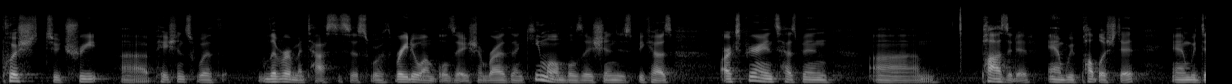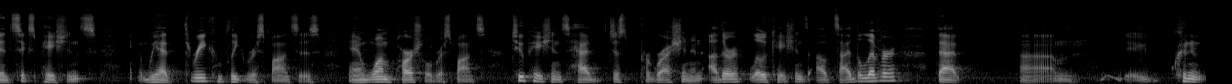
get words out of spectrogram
push to treat uh, patients with liver metastasis with radioembolization rather than chemoembolization is because our experience has been um, positive and we've published it and we did six patients. We had three complete responses and one partial response. Two patients had just progression in other locations outside the liver that um, couldn't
